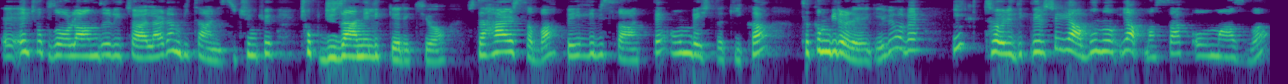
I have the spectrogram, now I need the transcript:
e, en çok zorlandığı ritüellerden bir tanesi. Çünkü çok düzenlilik gerekiyor. İşte her sabah belli bir saatte 15 dakika takım bir araya geliyor ve ilk söyledikleri şey ya bunu yapmazsak olmaz mı?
